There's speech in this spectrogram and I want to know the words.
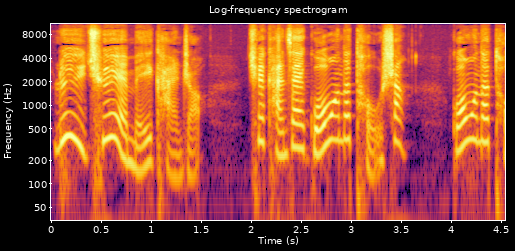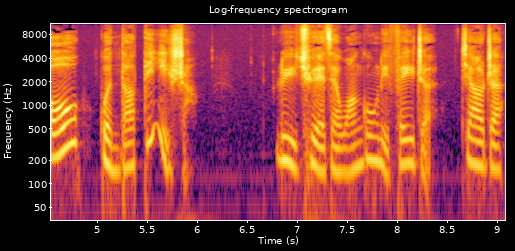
绿雀没砍着，却砍在国王的头上。国王的头滚到地上。绿雀在王宫里飞着，叫着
